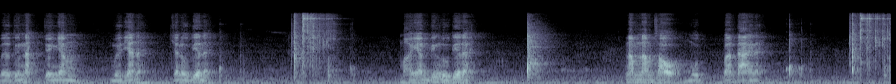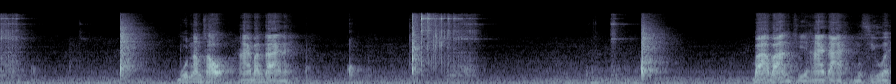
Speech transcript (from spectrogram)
Bây giờ tôi nắp cho anh em 10 chén này, chén đầu tiên này. Mở anh em tiếng đầu tiên này. 556 một ván tài này. 456 hai bán tài này. Ba bán chỉ hai tài, một xíu này.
